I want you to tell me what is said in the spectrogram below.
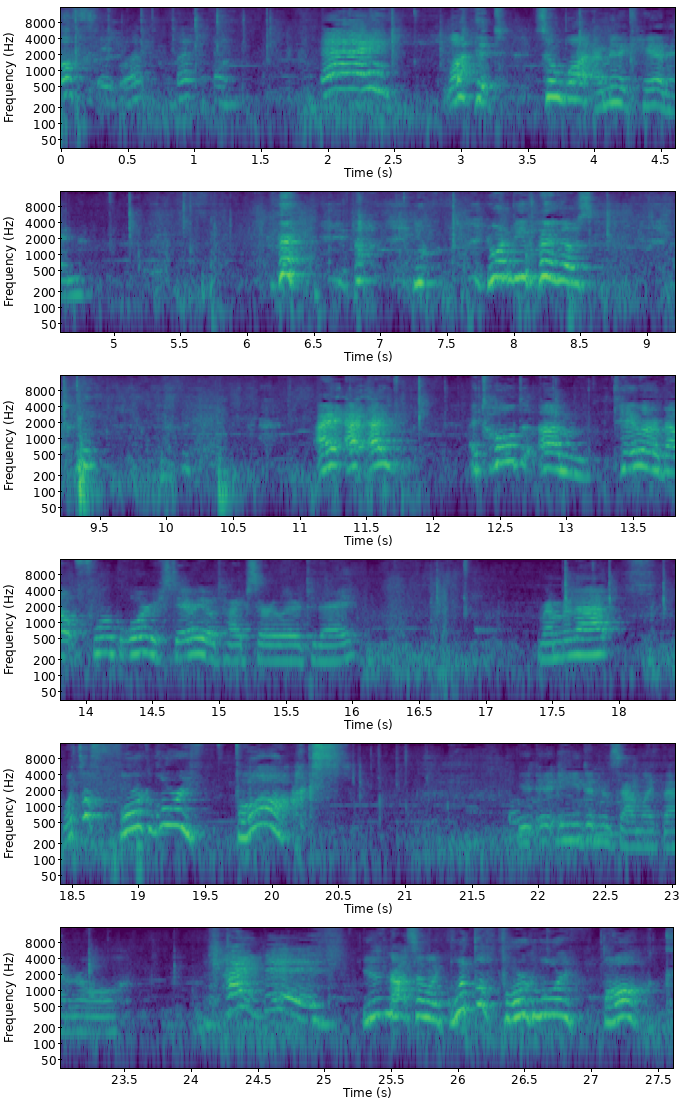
Oh, wait, what? What? Hey! What? So what? I'm in a cannon. you you want to be one of those? I I I, I told um Taylor about four glory stereotypes earlier today. Remember that? What's a four glory fox? He, he didn't sound like that at all. I did. You did not sound like what the four glory fox.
